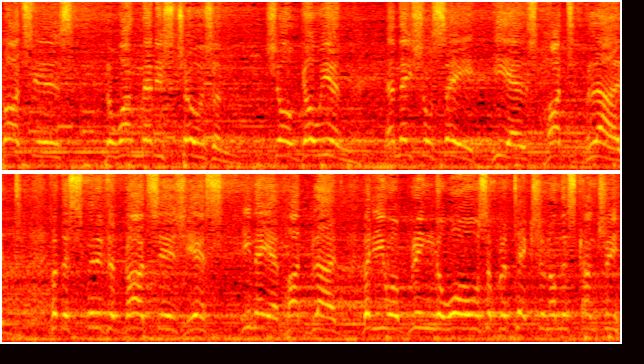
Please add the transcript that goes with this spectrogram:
God says, the one that is chosen shall go in and they shall say he has hot blood. For the Spirit of God says, yes, he may have hot blood, but he will bring the walls of protection on this country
